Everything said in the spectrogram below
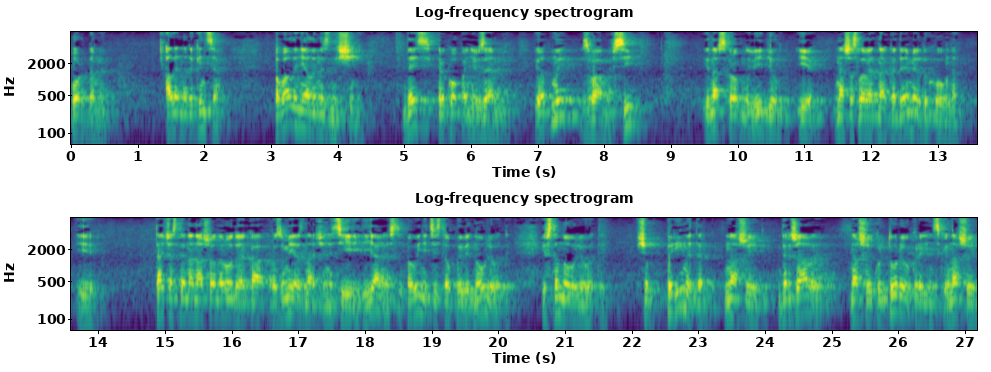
ордами, але не до кінця. Повалені, але не знищені, десь прикопані в землю. І от ми з вами всі, і наш скромний відділ, і наша славетна академія духовна, і та частина нашого народу, яка розуміє значення цієї діяльності, повинні ці стовпи відновлювати і встановлювати, щоб периметр нашої держави, нашої культури української, нашої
